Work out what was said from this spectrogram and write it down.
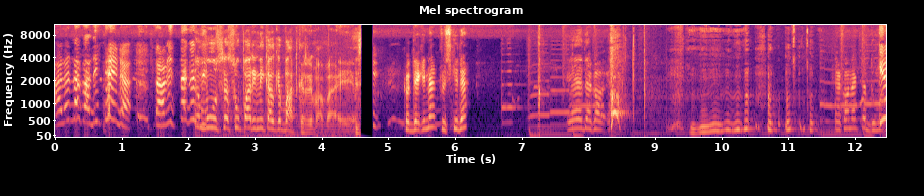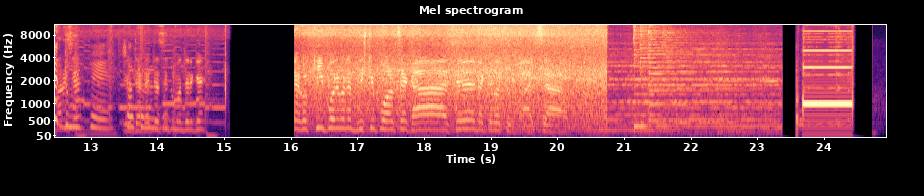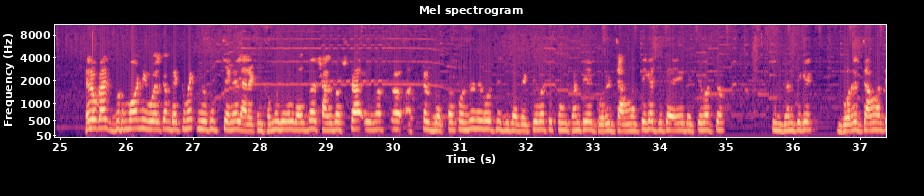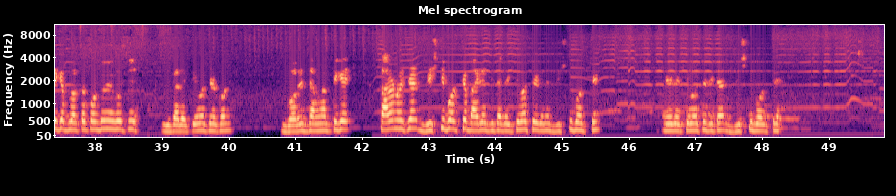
अरे ना तारीख ना तारीख तक मुंह से सुपारी निकाल के बात कर रहे बाबा কেউ দেখি না টুসকিটা এ দেখো এখন একটা ধুমা মারিছে এ দেখাইতেছি তোমাদেরকে দেখো কি পরিমাণে বৃষ্টি পড়ছে গাছ এ দেখতে পাচ্ছ আচ্ছা hello guys good morning welcome back to my YouTube channel আর এখন সময় সকাল বাজবে সাড়ে দশটা। এইমাত্র আজকাল ব্লগটা কন্টিনিউ করছি, যেটা দেখতে পাচ্ছ কোনখান থেকে ঘরের জানলা থেকে যেটা এই দেখতে পাচ্ছ কোনখান থেকে ঘরের জানলা থেকে ব্লগটা কন্টিনিউ করছি, যেটা দেখতে পাচ্ছ এখন ঘরের জানলার থেকে কারণ হচ্ছে বৃষ্টি পড়ছে বাইরে, যেটা দেখতে পাচ্ছ এখানে বৃষ্টি পড়ছে। এই দেখতে পাচ্ছ যেটা বৃষ্টি পড়ছে।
